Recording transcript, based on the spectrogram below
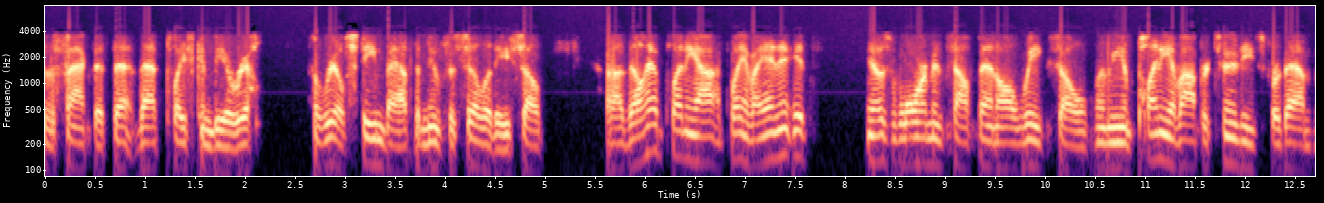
to the fact that that, that place can be a real a real steam bath, a new facility. So uh, they'll have plenty out plenty of and it, it's you know it's warm in South Bend all week, so I mean plenty of opportunities for them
